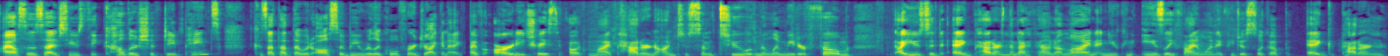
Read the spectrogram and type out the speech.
I also decided to use the color shifting paints because I thought that would also be really cool for a dragon egg. I've already traced out my pattern onto some two millimeter foam. I used an egg pattern that I found online and you can easily find one if you just look up egg pattern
